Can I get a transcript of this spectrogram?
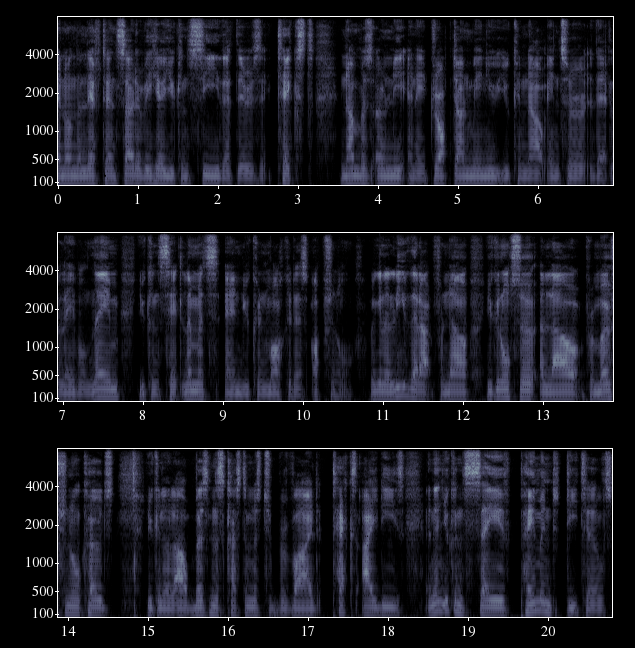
and on the left hand side over here you can see that there is a text numbers only and a drop down menu. You can now enter that label name. You can set limits and you can mark it as optional. We're going to leave that out for now. You can also allow promotional codes. You can allow business customers to provide tax IDs and then you can save payment details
